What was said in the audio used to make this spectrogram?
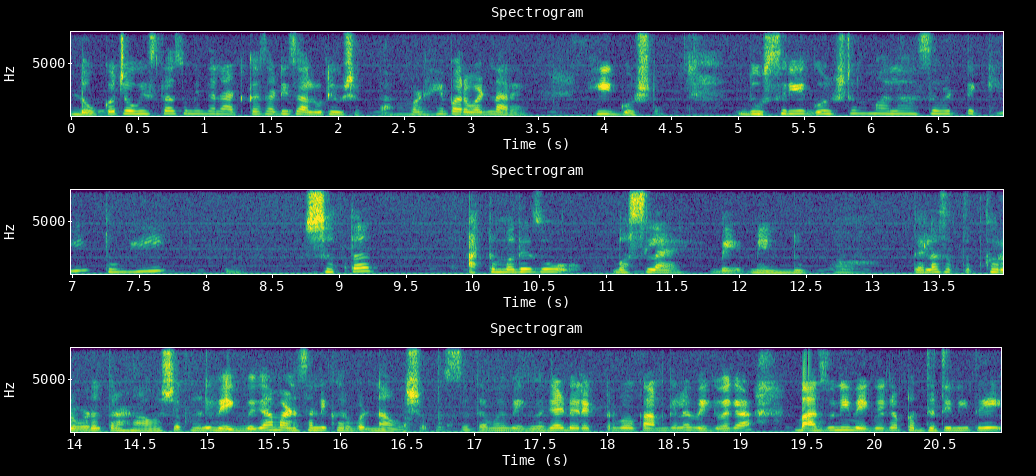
डोकं चोवीस तास तुम्ही त्या नाटकासाठी चालू ठेवू शकता पण हे परवडणार आहे ही गोष्ट. दुसरी एक गोष्ट मला असं वाटतं की तुम्ही सतत आतमध्ये जो बसलाय बे मेंदू त्याला सतत खरवडत राहणं आवश्यक आहे आणि वेगवेगळ्या माणसांनी खरवडणं आवश्यक असतं. त्यामुळे वेगवेगळ्या डिरेक्टर काम केलं वेगवेगळ्या बाजूनी वेगवेगळ्या पद्धतीने ते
